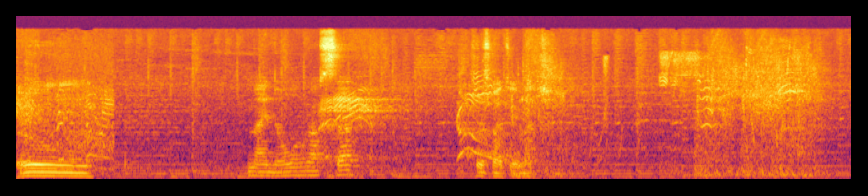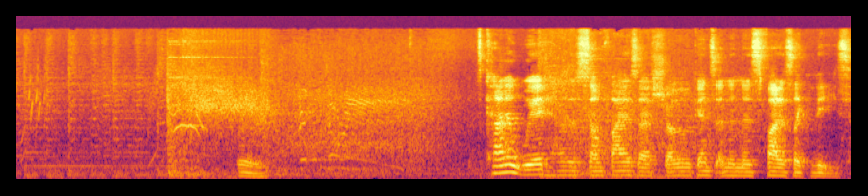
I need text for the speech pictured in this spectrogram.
Boom. My normal roster? This won't do much. Boom. It's kind of weird how there's some fighters that I struggle against, and then there's fighters like these.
